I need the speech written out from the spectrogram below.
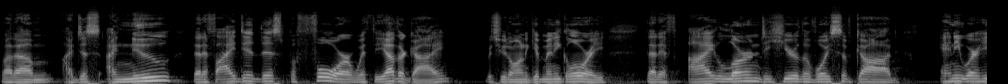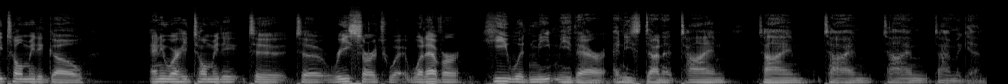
But um, I just I knew that if I did this before with the other guy, which we don't want to give him any glory, that if I learned to hear the voice of God anywhere He told me to go, anywhere He told me to to, to research whatever, He would meet me there, and He's done it time, time, time, time, time again.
